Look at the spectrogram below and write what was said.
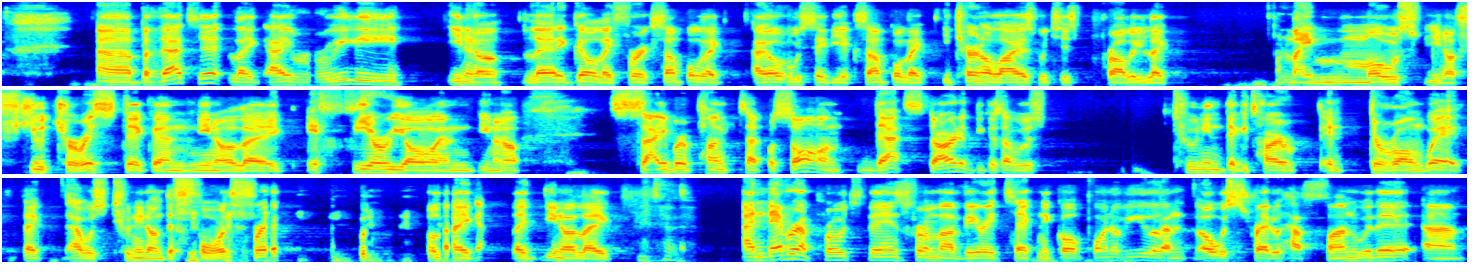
Uh, but that's it. Like i really you know let it go. Like for example like i always say the example like eternalize which is probably like my most you know futuristic and you know like ethereal and you know cyberpunk type of song that started because i was tuning the guitar in the wrong way. Like i was tuning on the fourth fret. Like like you know like i never approach things from a very technical point of view. I always try to have fun with it. Um,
